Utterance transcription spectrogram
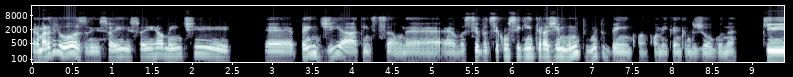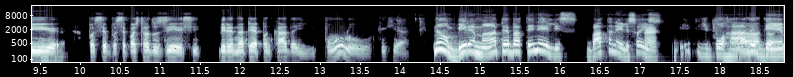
era maravilhoso. Isso aí, isso aí realmente é, prendia a atenção, né? É, você, você conseguia interagir muito, muito bem com a, com a mecânica do jogo, né? Que você, você pode traduzir esse beat'em up é pancada e pulo? O que que é? Não, beat'em up é bater neles. Bata neles, só É. isso. Beat de porrada Ah, é tá. dem,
